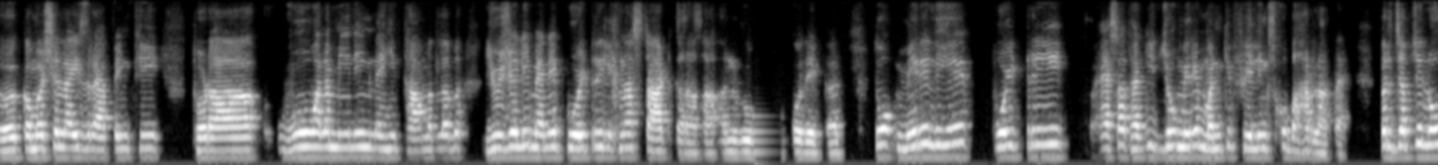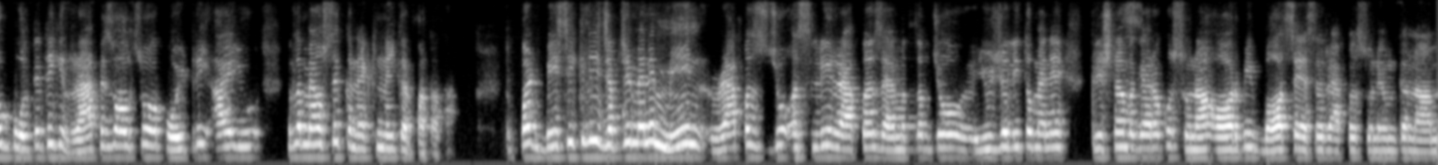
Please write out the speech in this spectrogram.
कमर्शियलाइज रैपिंग थी, थोड़ा वो वाला मीनिंग नहीं था मतलब यूजुअली मैंने पोएट्री लिखना स्टार्ट करा था, अनुरूप। को देखकर। तो मेरे लिए पोइट्री ऐसा था कि जो मेरे मन की फीलिंग्स को बाहर लाता है। पर जब से लोग बोलते थे कि rap is also poetry I you मतलब मैं उससे कनेक्ट नहीं कर पाता था। बट बेसिकली जब से मैंने मेन रैपर्स जो असली रैपर्स है मतलब जो यूजुअली तो मैंने कृष्णा वगैरह को सुना, और भी बहुत से ऐसे रैपर्स सुने, उनका नाम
